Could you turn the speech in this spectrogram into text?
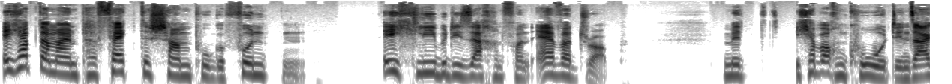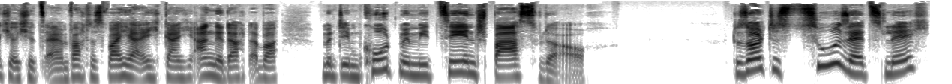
Ich habe da mein perfektes Shampoo gefunden. Ich liebe die Sachen von Everdrop. Mit, ich habe auch einen Code, den sage ich euch jetzt einfach, das war ja eigentlich gar nicht angedacht, aber mit dem Code MIMI10 sparst du da auch. Du solltest zusätzlich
